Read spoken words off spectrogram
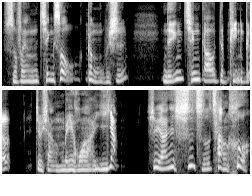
十分清瘦更无诗。您清高的品格就像梅花一样。虽然诗词唱和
